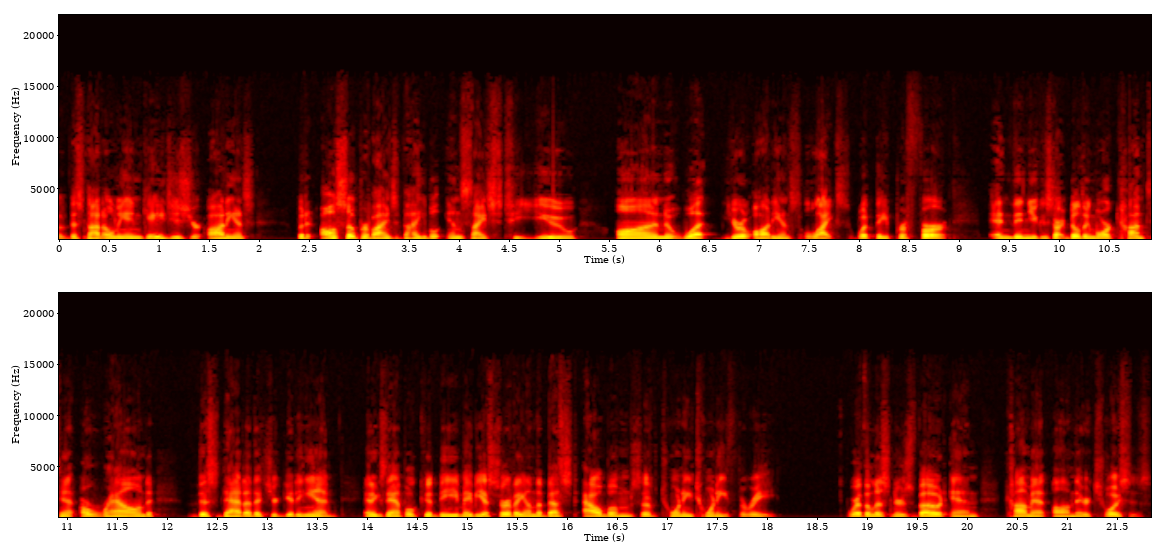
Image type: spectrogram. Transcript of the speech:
This not only engages your audience, but it also provides valuable insights to you on what your audience likes, what they prefer and then you can start building more content around this data that you're getting in. An example could be maybe a survey on the best albums of 2023, where the listeners vote and comment on their choices.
